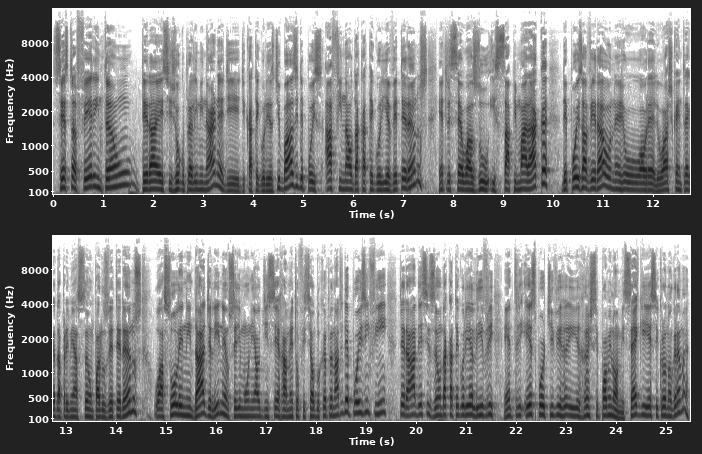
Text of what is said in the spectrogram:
Sexta-feira, então, terá esse jogo preliminar né, de, de categorias de base, depois a final da categoria veteranos, entre Céu Azul e SAP Maraca. Depois haverá, né, o Aurélio, eu acho que a entrega da premiação para os veteranos, a solenidade ali, né, o cerimonial de encerramento oficial do campeonato, e depois, enfim, terá a decisão da categoria livre entre Esportivo e Rancho Cipó Nome. Segue esse cronograma?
